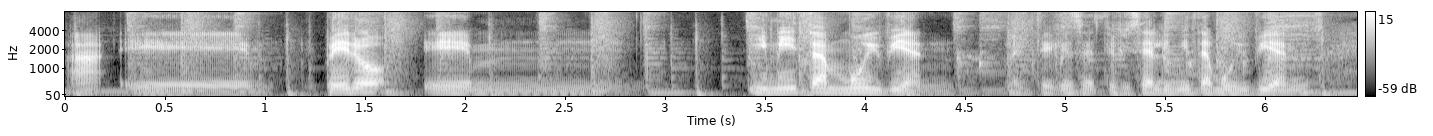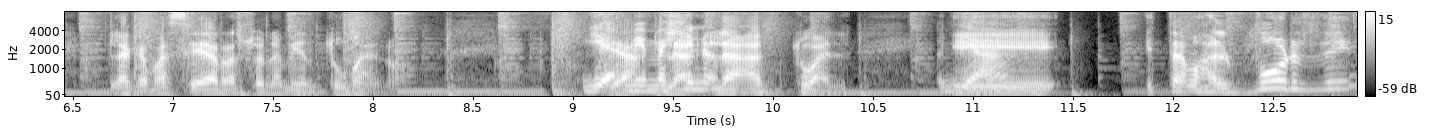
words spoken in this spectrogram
ah, eh, pero em, imita muy bien, la inteligencia artificial imita muy bien la capacidad de razonamiento humano. Ya, ¿ya? me imagino. La, la actual. Eh, estamos al borde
